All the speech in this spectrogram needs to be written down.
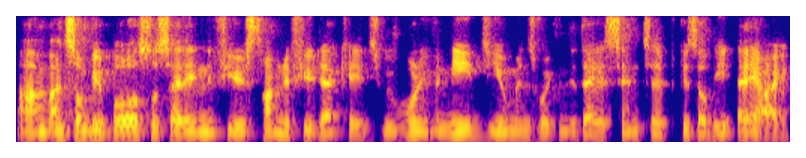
Um, and some people also say that in a few years time, in a few decades, we won't even need humans working in the data center because there'll be AI.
